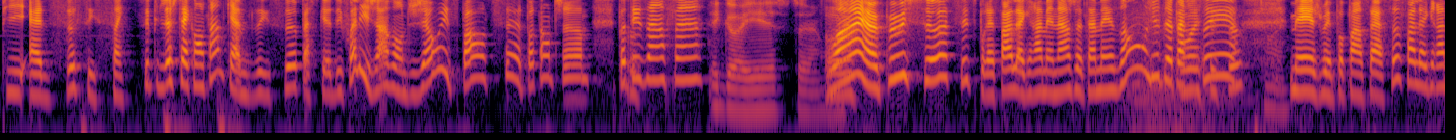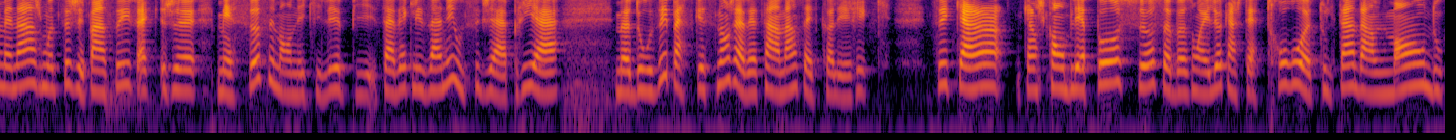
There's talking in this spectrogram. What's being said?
Puis elle dit ça, c'est sain. Tu sais, puis là, j'étais contente qu'elle me dise ça, parce que des fois, les gens vont juger, ah oui, tu pars tout seul, pas ton chum, pas tes enfants. Égoïste. euh, Ouais, un peu ça, tu sais, tu pourrais faire le grand ménage de ta maison au lieu de partir. Ouais, c'est ça. Mais je vais pas penser à ça, faire le grand ménage. Moi, tu sais, j'ai pensé. Fait que je... Mais ça, c'est mon équilibre. Puis c'est avec les années aussi que j'ai appris à me doser parce que sinon, j'avais tendance à être colérique. Tu sais, quand, quand je comblais pas ça, ce besoin-là, quand j'étais trop euh, tout le temps dans le monde ou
